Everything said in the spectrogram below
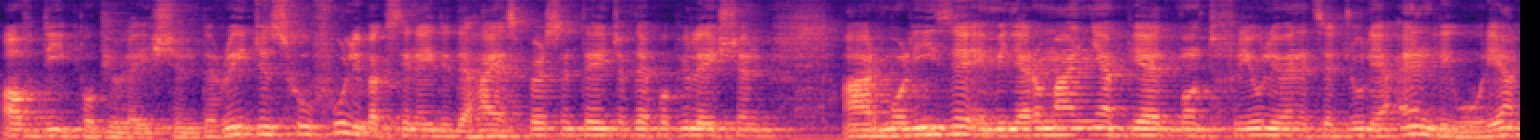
of the population. The regions who fully vaccinated the highest percentage of their population are Molise, Emilia-Romagna, Piedmont, Friuli, Venezia Giulia and Liguria.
